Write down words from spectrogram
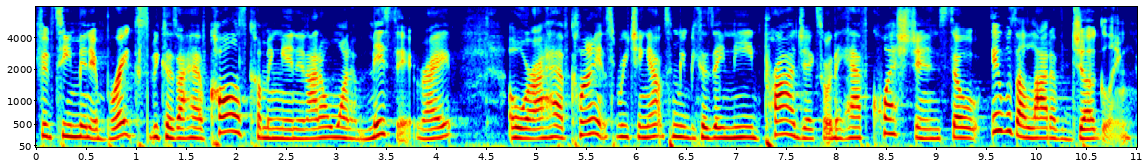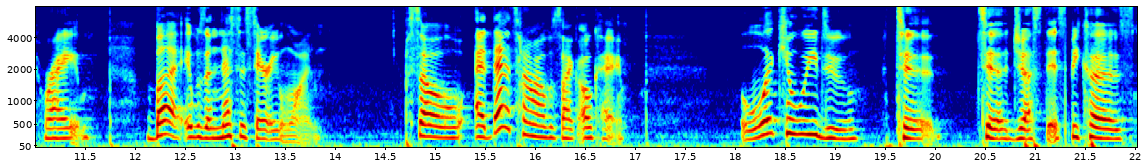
15 minute breaks because I have calls coming in and I don't want to miss it, right? Or I have clients reaching out to me because they need projects or they have questions. So it was a lot of juggling, right? But it was a necessary one. So at that time, I was like, okay, what can we do to to adjust this? Because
